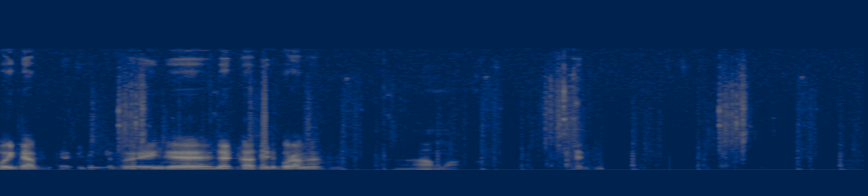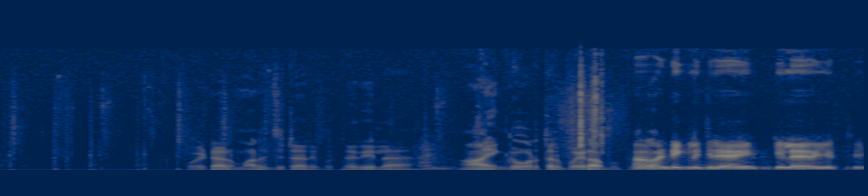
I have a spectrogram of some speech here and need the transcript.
போயிட்டா இப்போ எங்க கட்கா சைடு போறாங்க. ஆமாம் போயிட்டாரு மறைஞ்சிட்டாரு இப்போ தெரியல. ஆ இங்கே ஒருத்தர் போயிடா வண்டி கிழிச்சிட்டு கீழே இறங்கிடுச்சு.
